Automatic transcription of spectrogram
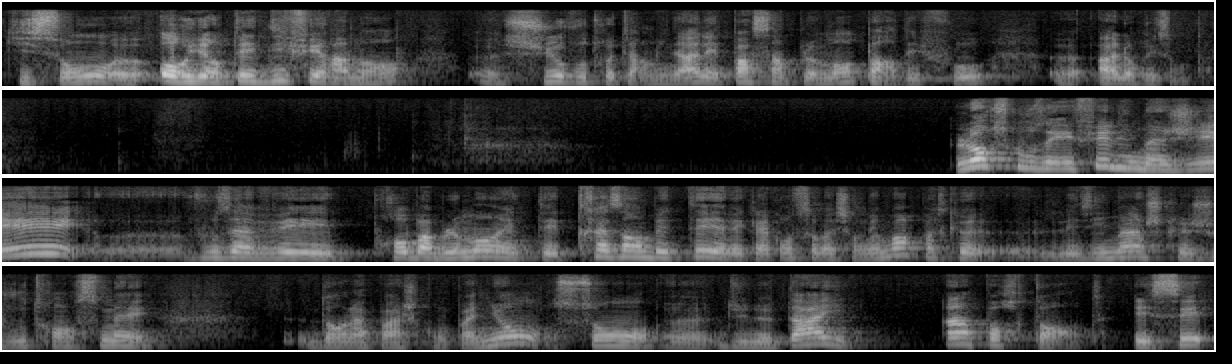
qui sont euh, orientés différemment euh, sur votre terminal et pas simplement par défaut à l'horizontale. Lorsque vous avez fait l'imagier, vous avez probablement été très embêté avec la consommation de mémoire parce que les images que je vous transmets dans la page compagnon sont d'une taille importante et c'est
